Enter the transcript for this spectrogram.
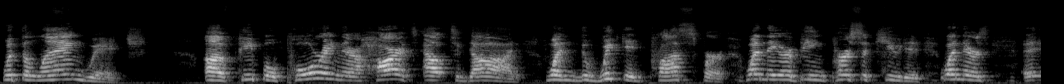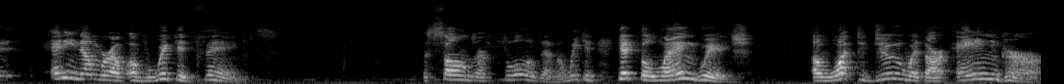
with the language of people pouring their hearts out to God when the wicked prosper, when they are being persecuted, when there's uh, any number of, of wicked things. The Psalms are full of them, and we can get the language of what to do with our anger.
